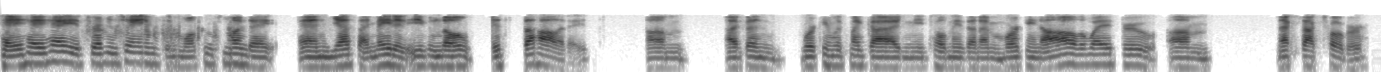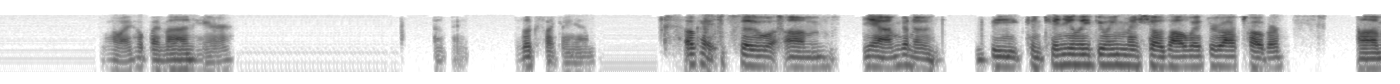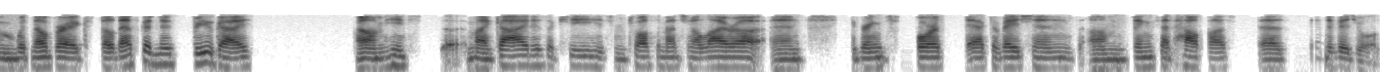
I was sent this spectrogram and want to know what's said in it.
Hey, hey, hey, it's Reverend James and welcome to Monday. And yes, I made it even though it's the holidays. Um, I've been working with my guide and he told me that I'm working all the way through um, next October. Oh, I hope I'm on here. Okay. It looks like I am. Okay, so um, yeah, I'm going to be continually doing my shows all the way through October um, with no breaks. So that's good news for you guys. Um, he's uh, my guide is a key. He's from 12th Dimensional Lyra, and he brings forth activations, um, things that help us as individuals.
